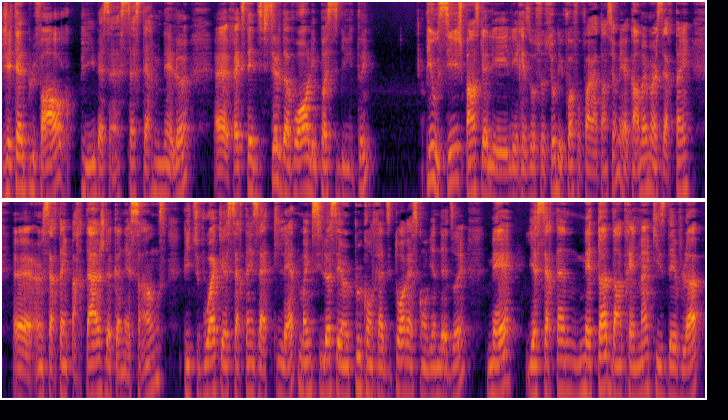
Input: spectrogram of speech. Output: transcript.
j'étais le plus fort, puis ben, ça, ça se terminait là. fait que c'était difficile de voir les possibilités. Puis aussi, je pense que les, les réseaux sociaux, des fois, il faut faire attention, mais il y a quand même un certain, euh, un certain partage de connaissances. Puis tu vois que certains athlètes, même si là c'est un peu contradictoire à ce qu'on vient de dire, mais il y a certaines méthodes d'entraînement qui se développent.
